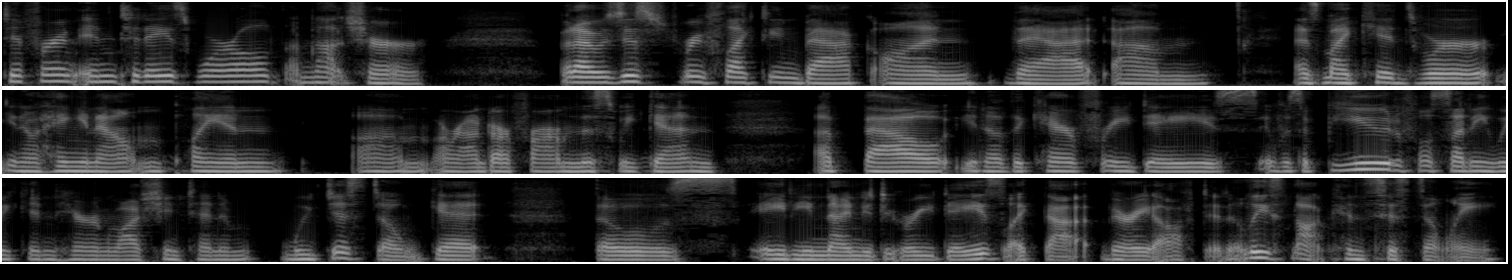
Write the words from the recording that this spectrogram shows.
different in today's world. I'm not sure, but I was just reflecting back on that um, as my kids were you know hanging out and playing um, around our farm this weekend about you know the carefree days. It was a beautiful sunny weekend here in washington and we just don't get those 80 90 degree days like that very often at least not consistently.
